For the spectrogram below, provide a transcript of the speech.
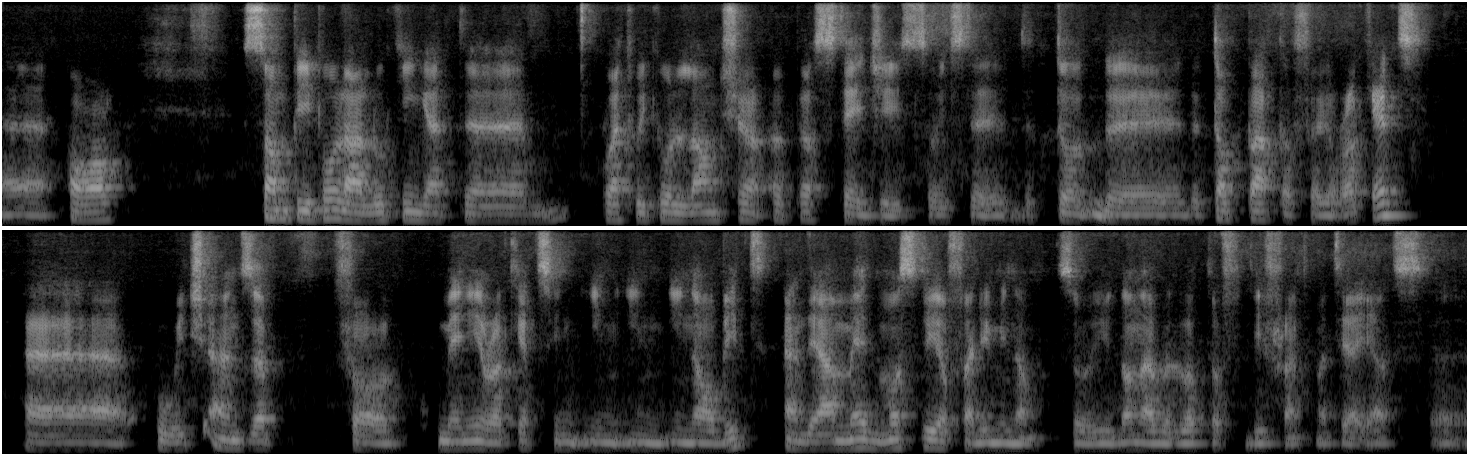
uh, or some people are looking at uh, what we call launcher upper stages. So it's the, the, the, the top part of a rocket, which ends up for many rockets in, in, in, in orbit, and they are made mostly of aluminum. So you don't have a lot of different materials, uh,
